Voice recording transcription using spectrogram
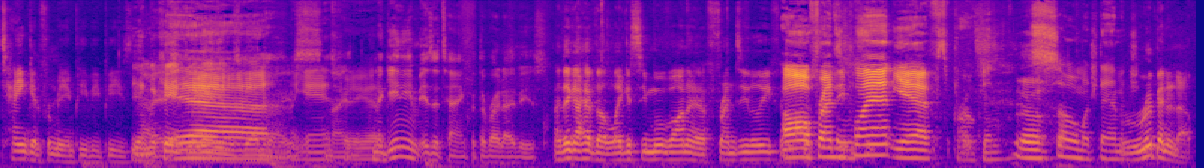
tanking for me in PvPs. Yeah, Nice. Megan- Yeah. Meganium's good. Nice, nice. Meganium is a tank with the right IVs. I think I have the legacy move on a frenzy leaf. Oh, frenzy things- plant. Yeah, it's broken. So much damage. ripping it up.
